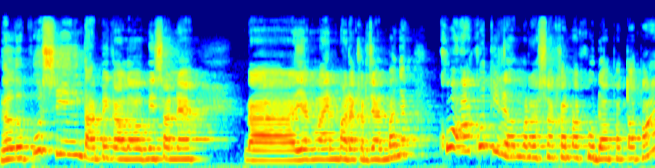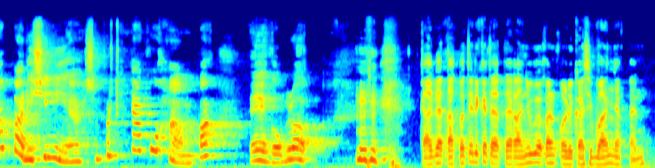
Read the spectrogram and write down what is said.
nggak lu pusing. Tapi kalau misalnya nah, yang lain pada kerjaan banyak, kok aku tidak merasakan aku dapat apa-apa di sini ya? Sepertinya aku hampa. Eh, goblok. Kagak takutnya diketeteran juga kan kalau dikasih banyak kan.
